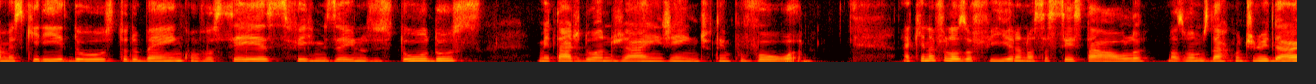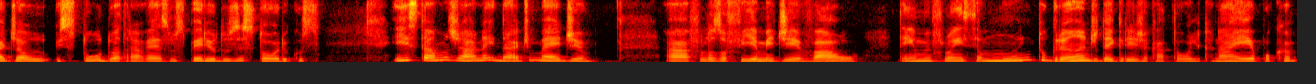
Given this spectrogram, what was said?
meus queridos, tudo bem com vocês? Firmes aí nos estudos? Metade do ano já, hein, gente? O tempo voa. Aqui na filosofia, na nossa sexta aula, nós vamos dar continuidade ao estudo através dos períodos históricos e estamos já na Idade Média. A filosofia medieval tem uma influência muito grande da Igreja Católica na época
